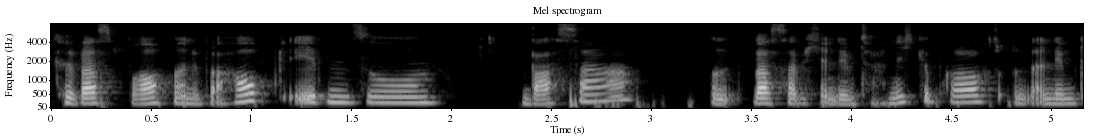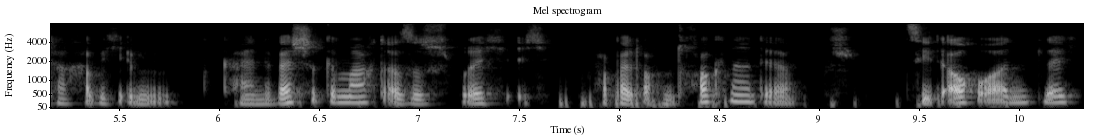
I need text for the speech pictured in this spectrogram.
für was braucht man überhaupt eben so Wasser und was habe ich an dem Tag nicht gebraucht und an dem Tag habe ich eben keine Wäsche gemacht, also sprich, ich habe halt auch einen Trockner, der zieht auch ordentlich.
